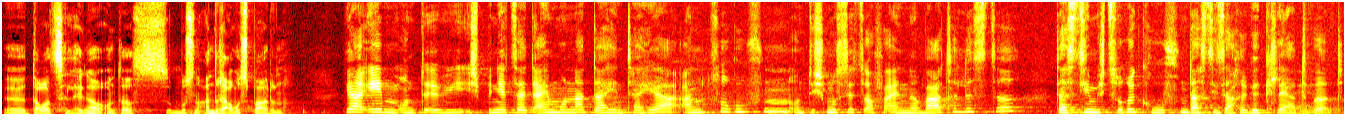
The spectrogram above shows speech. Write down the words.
äh, dauert es länger und das müssen andere ausbaden. Ja, eben. Und äh, ich bin jetzt seit einem Monat da hinterher anzurufen und ich muss jetzt auf eine Warteliste dass die mich zurückrufen, dass die Sache geklärt oh, wird.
